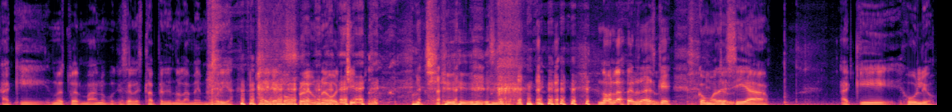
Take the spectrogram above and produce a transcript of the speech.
aquí nuestro hermano, porque se le está perdiendo la memoria. Hay que comprar un nuevo chip. No, la verdad es que, como decía aquí Julio,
